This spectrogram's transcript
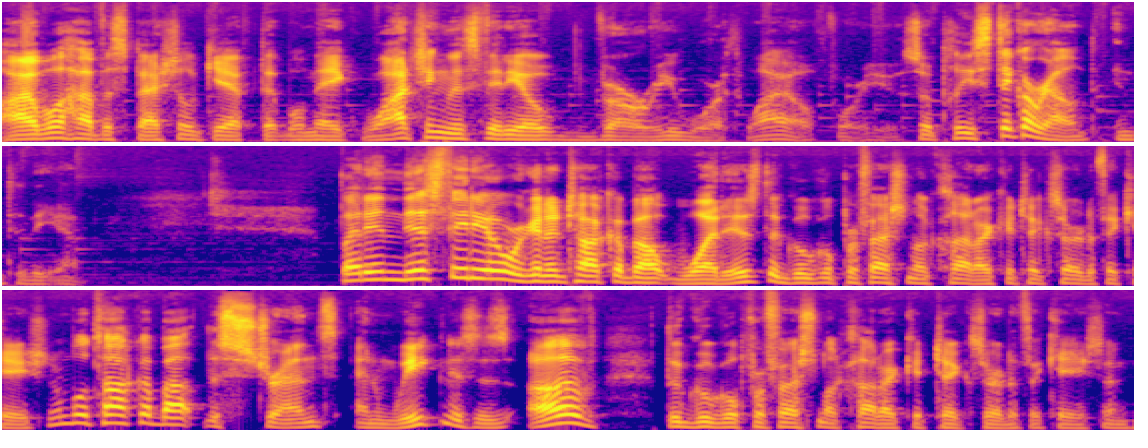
I will have a special gift that will make watching this video very worthwhile for you. So please stick around into the end. But in this video, we're going to talk about what is the Google Professional Cloud Architect certification. We'll talk about the strengths and weaknesses of the Google Professional Cloud Architect certification.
